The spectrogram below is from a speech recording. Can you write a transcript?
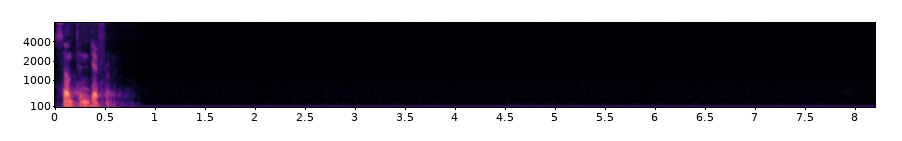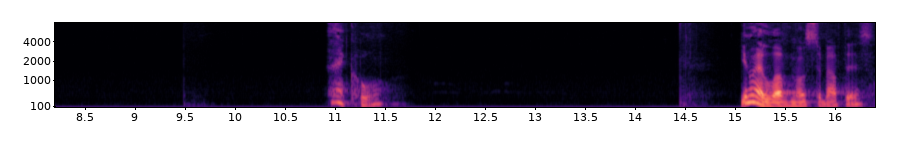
something different. Isn't that cool? You know what I love most about this?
